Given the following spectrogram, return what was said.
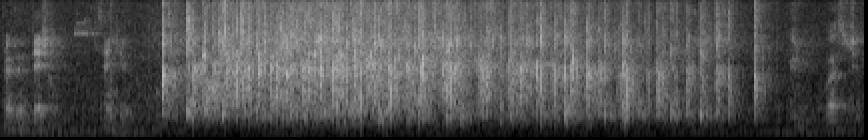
presentation. Thank you. Questions?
